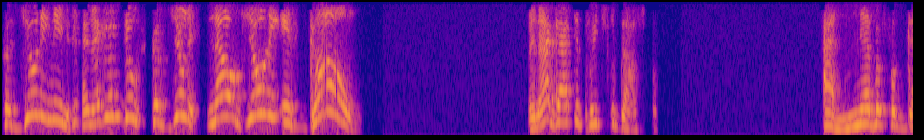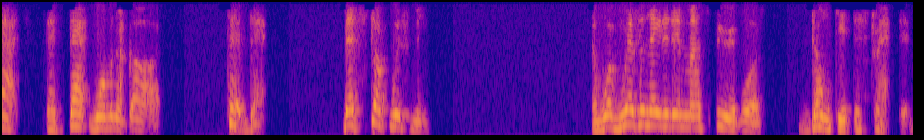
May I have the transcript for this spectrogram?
because Junie needs it. And I can't do because Junie. No, Junie is gone. And I got to preach the gospel. I never forgot that that woman of God said that. That stuck with me. And what resonated in my spirit was, don't get distracted.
